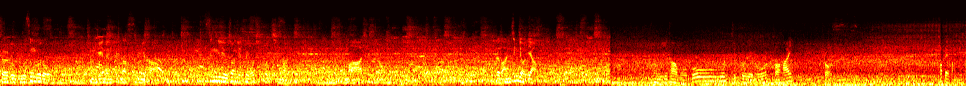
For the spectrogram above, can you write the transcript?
결국 무승부로 경기는 끝났습니다. 승리 요정이 되고 싶었지만 정말 아쉽네요. 그래도 안진게 어디야? 경기 다 보고 뒷도리로 더 하이 크로스 컵에 갑니다.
